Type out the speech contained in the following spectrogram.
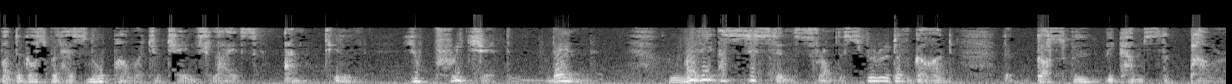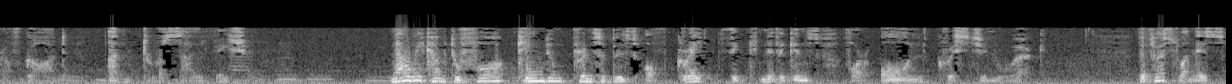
But the gospel has no power to change lives until you preach it. Then, with the assistance from the Spirit of God, the gospel becomes the power of God unto salvation. Now we come to four kingdom principles of great significance for all Christian work. The first one is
